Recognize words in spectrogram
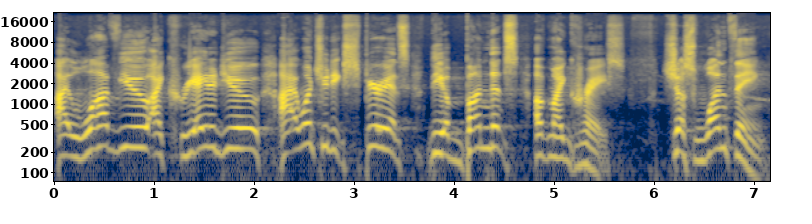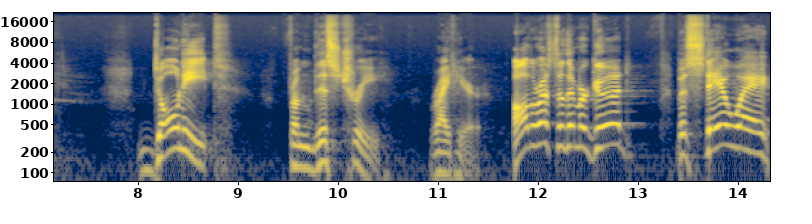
I love you. I created you. I want you to experience the abundance of my grace. Just one thing don't eat from this tree right here. All the rest of them are good, but stay away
